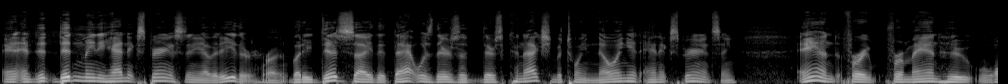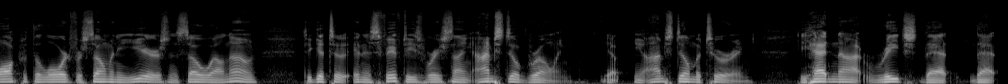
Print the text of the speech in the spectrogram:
And, and it didn't mean he hadn't experienced any of it either. Right. But he did say that that was, there's a, there's a connection between knowing it and experiencing. And for a, for a man who walked with the Lord for so many years and is so well known, to get to in his 50s where he's saying, I'm still growing Yep. You know, I'm still maturing. He had not reached that that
